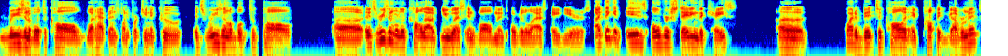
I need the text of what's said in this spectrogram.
reasonable to call what happened in 2014 a coup. It's reasonable to call uh, it's reasonable to call out U.S. involvement over the last eight years. I think it is overstating the case uh, quite a bit to call it a puppet government,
